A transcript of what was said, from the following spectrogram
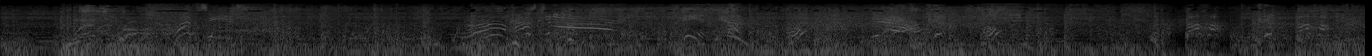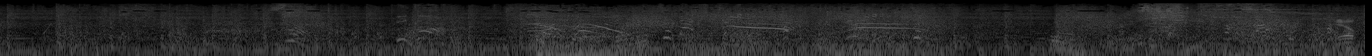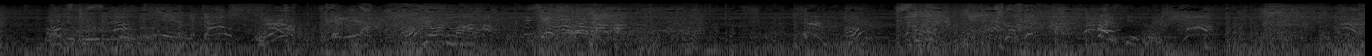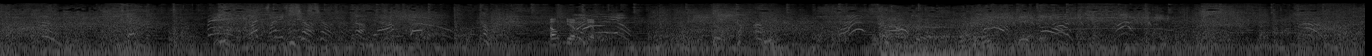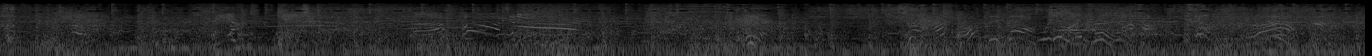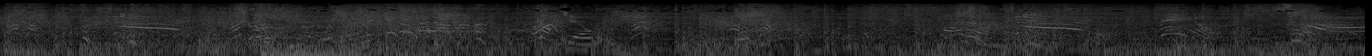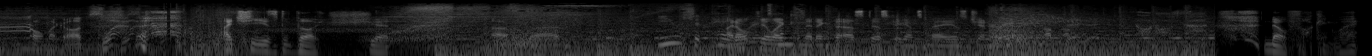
Yep. Oh, yep, yep. Slap. I cheesed the shit out of that. You should pay I don't more feel like committing the S-Disc against May is generating update. None of that. No fucking way.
